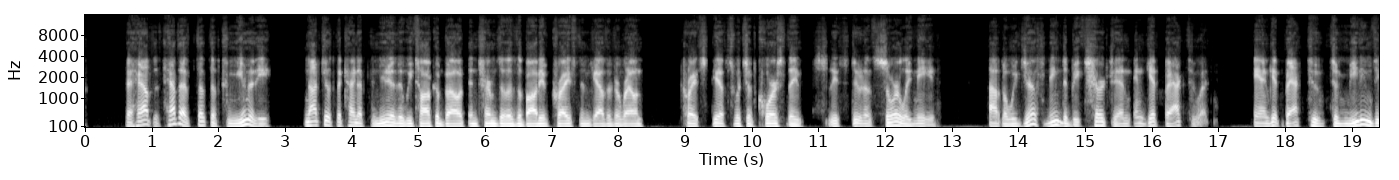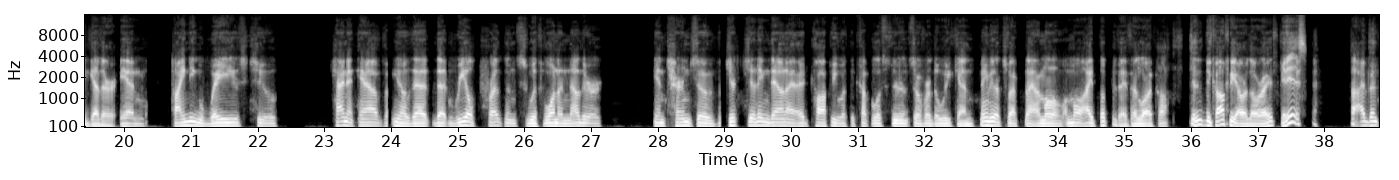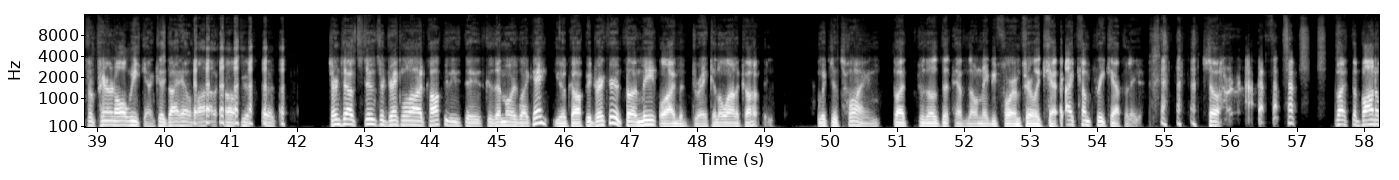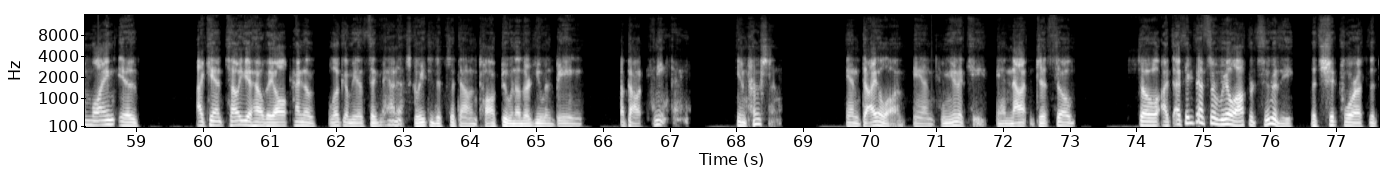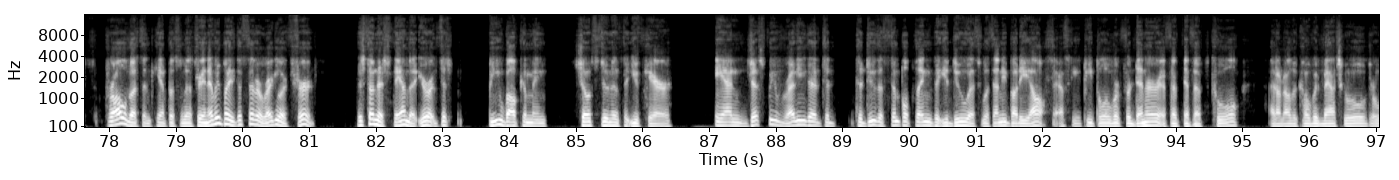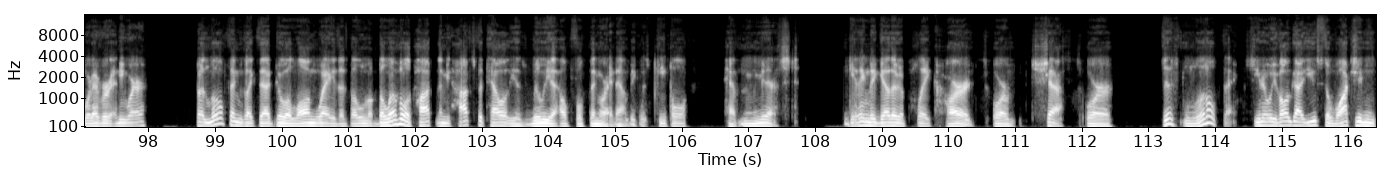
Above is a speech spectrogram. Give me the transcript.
to have to have that sense of community, not just the kind of community that we talk about in terms of as the body of Christ and gathered around Christ's gifts, which of course they these students sorely need. Uh, but we just need to be church and, and get back to it and get back to, to meeting together and finding ways to kind of have, you know, that, that real presence with one another in terms of just sitting down. I had coffee with a couple of students over the weekend. Maybe that's what I'm all, I'm all hyped up today. I've had a lot of coffee. This is the coffee hour though, right? It is. I've been preparing all weekend because I have a lot of coffee. Turns out students are drinking a lot of coffee these days because I'm always like, hey, you a coffee drinker? It's on me. Well, I've been drinking a lot of coffee, which is fine. But for those that have known me before, I'm fairly ca- I come pre caffeinated. so, but the bottom line is, I can't tell you how they all kind of look at me and say, man, it's great to just sit down and talk to another human being about anything in person and dialogue and communicate and not just so so I, I think that's a real opportunity that's shit for us that's for all of us in campus ministry and everybody just at a regular church. Just understand that you're just be welcoming show students that you care and just be ready to to to do the simple things that you do with with anybody else. Asking people over for dinner if if that's cool. I don't know the covid mask rules or whatever anywhere but little things like that go a long way. That the the level of hot, I mean, hospitality is really a helpful thing right now because people have missed getting together to play cards or chess or just little things. You know, we've all got used to watching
